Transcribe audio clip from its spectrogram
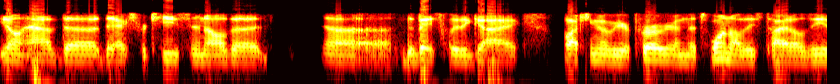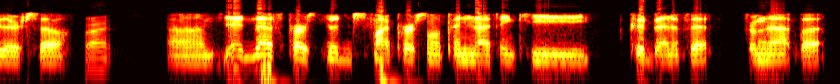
You don't have the the expertise and all the uh, the basically the guy watching over your program that's won all these titles either. So Right. um, and that's pers- that's just my personal opinion. I think he could benefit from that, but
